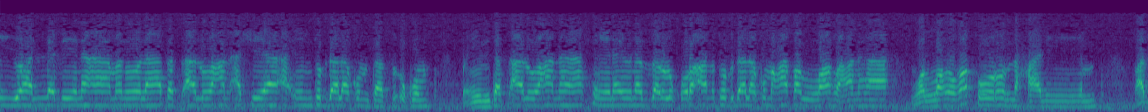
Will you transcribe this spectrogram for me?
أيها الذين آمنوا لا تسألوا عن أشياء إن تبد لكم تسؤكم وإن تسألوا عنها حين ينزل القرآن تبد لكم عفى الله عنها والله غفور حليم قد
